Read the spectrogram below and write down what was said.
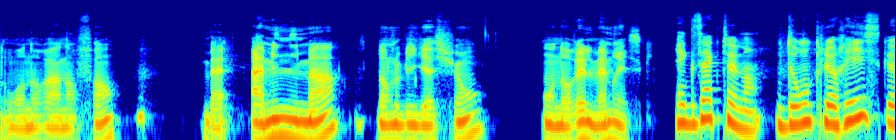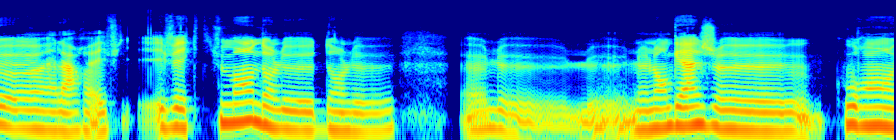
où on aurait un enfant, ben, à minima, dans l'obligation, on aurait le même risque. Exactement. Donc le risque, euh, alors effectivement, dans le, dans le, euh, le, langage euh, courant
